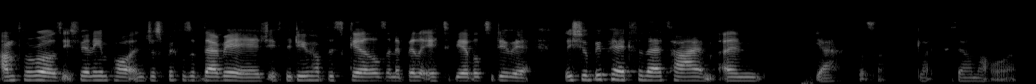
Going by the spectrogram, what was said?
And for us, it's really important just because of their age, if they do have the skills and ability to be able to do it, they should be paid for their time. And yeah, that's what I'd like to say on that one.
